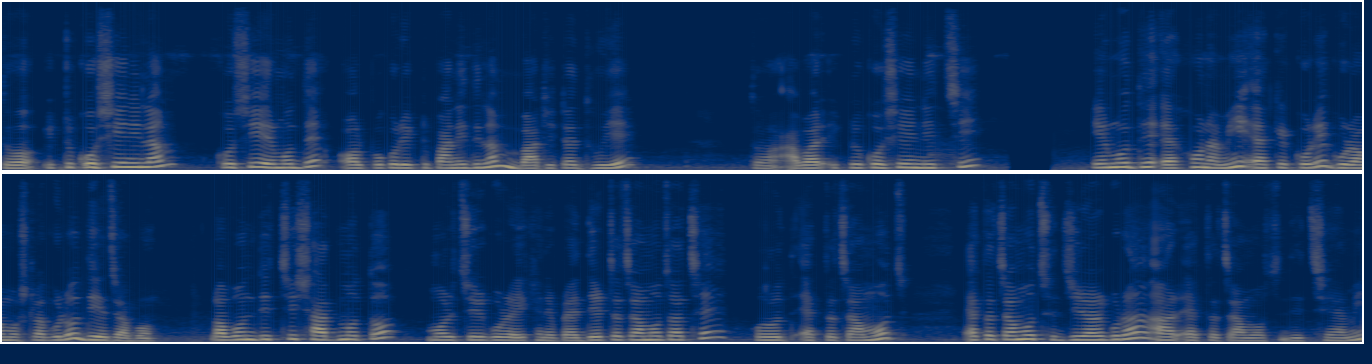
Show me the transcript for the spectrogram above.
তো একটু কষিয়ে নিলাম, কষিয়ে এর মধ্যে অল্প করে একটু পানি দিলাম, বাটিটা ধুয়ে। তো আবার একটু কষিয়ে নিচ্ছি। এর মধ্যে এখন আমি এক এক করে গুঁড়া মশলাগুলো দিয়ে যাব। লবণ দিচ্ছি স্বাদ মতো, মরিচের গুঁড়া এখানে প্রায় দেড়টা চামচ আছে, হলুদ একটা চামচ একটা চামচ জিরার গুঁড়া আর একটা চামচ দিচ্ছি আমি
